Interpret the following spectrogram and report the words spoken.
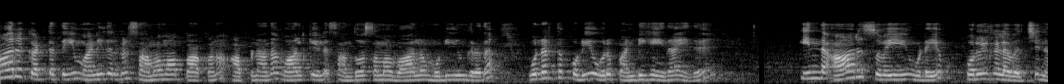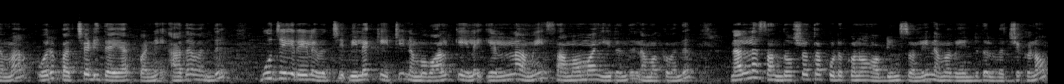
ஆறு கட்டத்தையும் மனிதர்கள் சமமாக பார்க்கணும். அப்படின்னா தான் வாழ்க்கையில் சந்தோஷமாக வாழ முடியுங்கிறத உணர்த்தக்கூடிய ஒரு பண்டிகை தான் இது. இந்த ஆறு சுவையும் உடைய பொருள்களை வச்சு நம்ம ஒரு பச்சடி தயார் பண்ணி அதை வந்து பூஜை இறையில் வச்சு விளக்கேற்றி நம்ம வாழ்க்கையில் எல்லாமே சமமாக இருந்து நமக்கு வந்து நல்ல சந்தோஷத்தை கொடுக்கணும் அப்படின்னு சொல்லி நம்ம வேண்டுதல் வச்சுக்கணும்.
